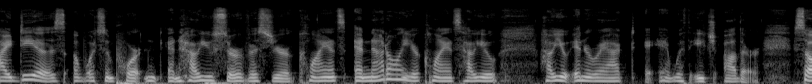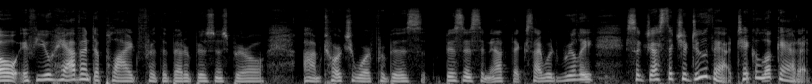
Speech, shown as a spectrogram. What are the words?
ideas of what's important and how you service your clients and not only your clients how you how you interact with each other. So if you haven't applied for the better business bureau um, torch award for Biz, business and ethics i would really suggest that you do that. Take a look at it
